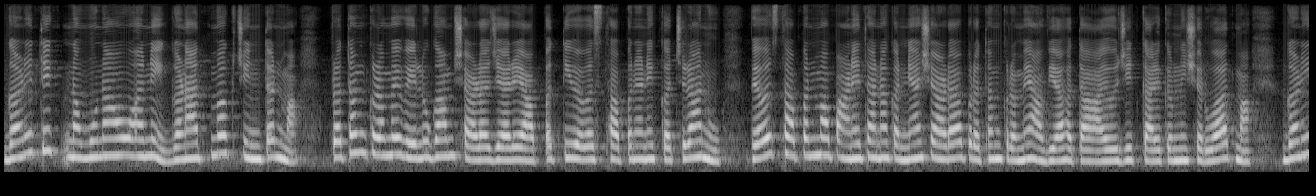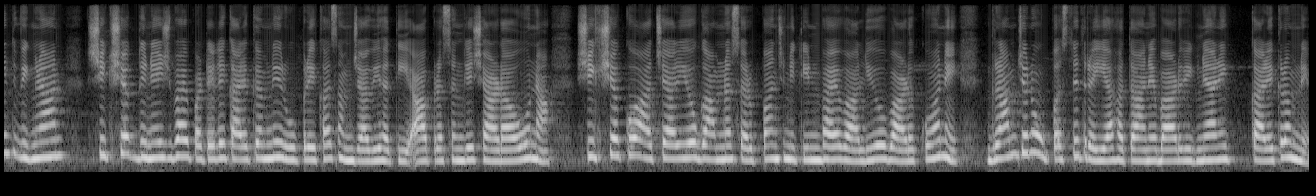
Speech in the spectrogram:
ગણિતિક નમૂનાઓ અને ગણાત્મક ચિંતનમાં પ્રથમ ક્રમે વેલુગામ શાળા જ્યારે આપત્તિ વ્યવસ્થાપન અને કચરાનું વ્યવસ્થાપનમાં પાણેથાના કન્યા શાળા પ્રથમ ક્રમે આવ્યા હતા. આયોજિત કાર્યક્રમની શરૂઆતમાં ગણિત વિજ્ઞાન શિક્ષક દિનેશભાઈ પટેલે કાર્યક્રમની રૂપરેખા સમજાવી હતી. આ પ્રસંગે શાળાઓના શિક્ષકો, આચાર્યો, ગામના સરપંચ નીતિનભાઈ વાલીઓ, બાળકો અને ગ્રામજનો ઉપસ્થિત રહ્યા હતા અને બાળ વૈજ્ઞાનિક કાર્યક્રમને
